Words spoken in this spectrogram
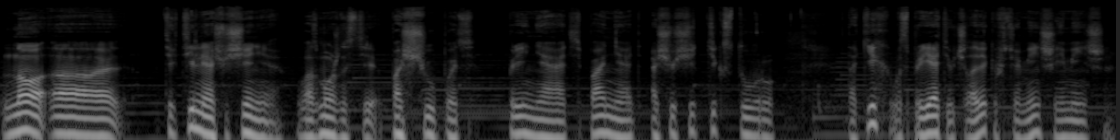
Но э, тактильные ощущения, возможности пощупать, принять, понять, ощущать текстуру. Таких восприятий у человека все меньше и меньше.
